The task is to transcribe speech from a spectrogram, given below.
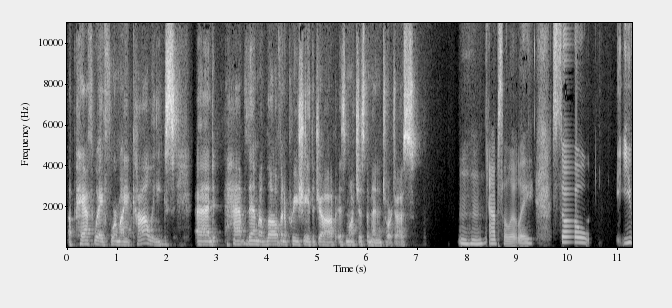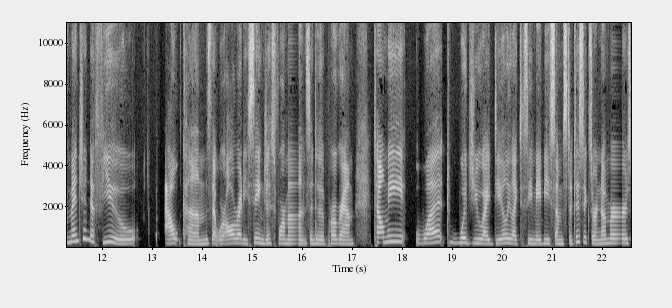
a pathway for my colleagues and have them love and appreciate the job as much as the mentor does. Mm-hmm, absolutely. So you've mentioned a few outcomes that we're already seeing just four months into the program. Tell me what would you ideally like to see maybe some statistics or numbers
